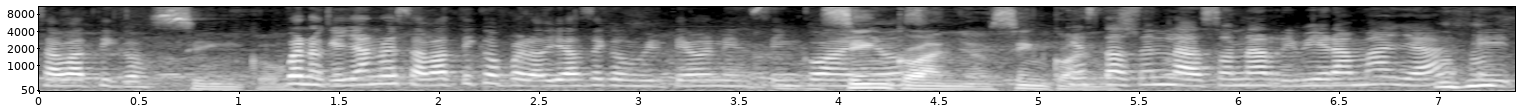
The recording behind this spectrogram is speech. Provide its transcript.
sabático? Cinco. Bueno, que ya no es sabático, pero ya se convirtieron en cinco años. Cinco años, cinco años. Estás en la zona Riviera Maya. y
